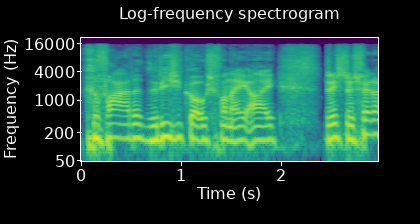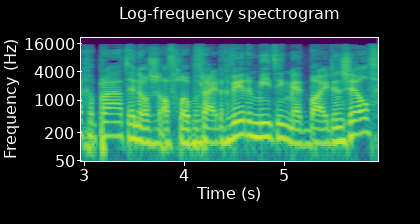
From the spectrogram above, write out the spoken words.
gevaren, de risico's van AI. Er is dus verder gepraat en er was dus afgelopen vrijdag weer een meeting met Biden zelf.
